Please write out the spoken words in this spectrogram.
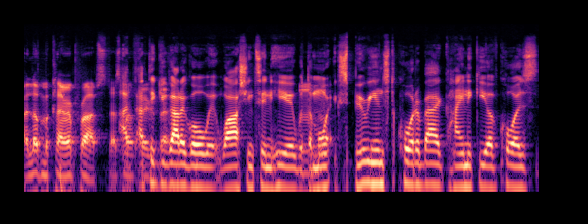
I love McLaurin props. That's my I, favorite. I think you got to go with Washington here with the Mm-hmm. more experienced quarterback. Heinicke, of course,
